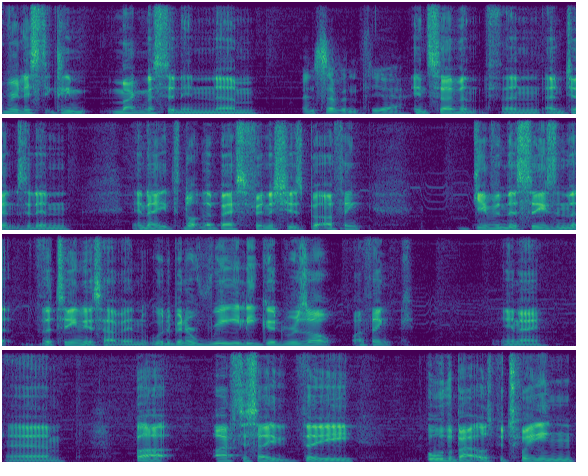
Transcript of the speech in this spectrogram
realistically Magnussen in um, in seventh, yeah. in seventh and and Jensen in in eighth. Not the best finishes, but I think given the season that the team is having, would have been a really good result. I think, you know. Um, but I have to say the all the battles between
